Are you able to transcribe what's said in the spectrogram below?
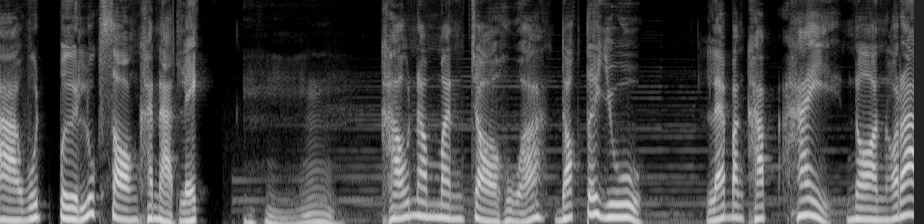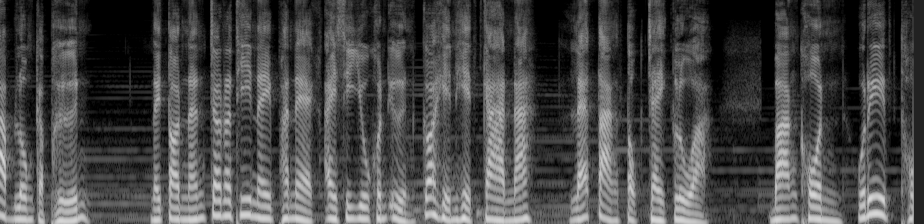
อาวุธปืนลูกซองขนาดเล็ก เขานำมันจ่อหัวด็อกเตอร์ยูและบังคับให้นอนราบลงกับพื้น ในตอนนั้นเจ้าหน้าที่ในแผนก ICU คนอื่นก็เห็นเหตุการณ์นะ และต่างตกใจกลัว บางคนรีบโทร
